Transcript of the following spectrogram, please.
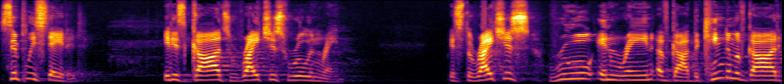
Simply stated, it is God's righteous rule and reign. It's the righteous rule and reign of God. The kingdom of God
